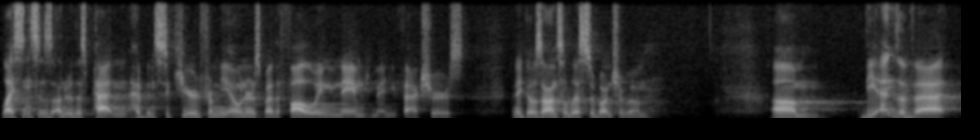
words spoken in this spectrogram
Licenses under this patent have been secured from the owners by the following named manufacturers. And it goes on to list a bunch of them. Um, the end of that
